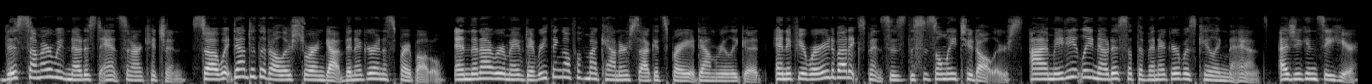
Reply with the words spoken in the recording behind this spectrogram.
This summer, we've noticed ants in our kitchen, so I went down to the dollar store and got vinegar in a spray bottle. And then I removed everything off of my counter so I could spray it down really good. And if you're worried about expenses, this is only $2. I immediately noticed that the vinegar was killing the ants. As you can see here,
